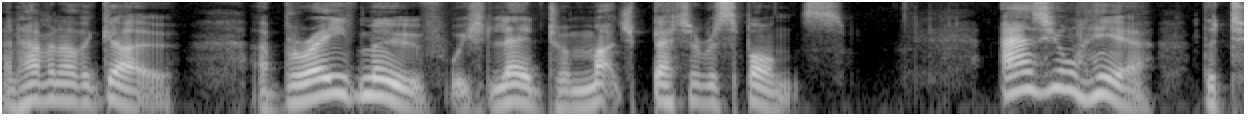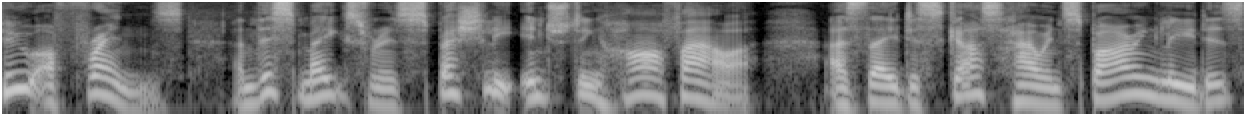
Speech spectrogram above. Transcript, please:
and have another go. A brave move which led to a much better response. As you'll hear, the two are friends, and this makes for an especially interesting half hour as they discuss how inspiring leaders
